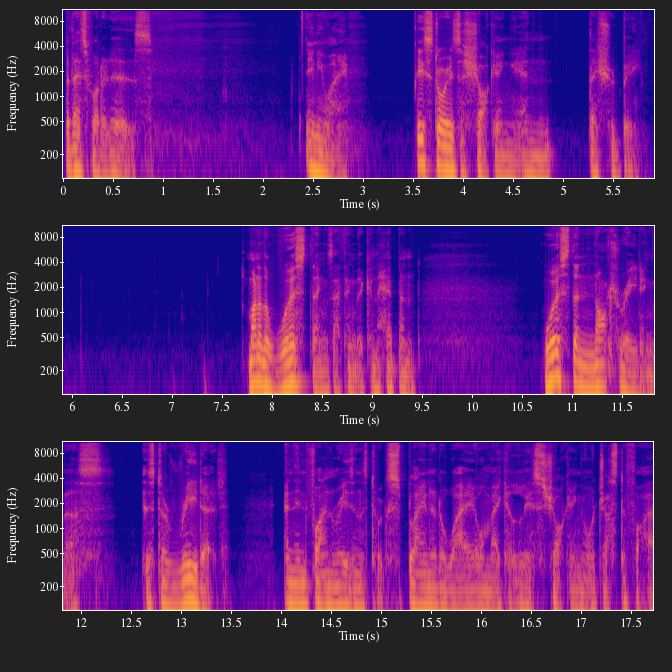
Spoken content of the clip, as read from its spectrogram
But that's what it is. Anyway, these stories are shocking and they should be. One of the worst things I think that can happen, worse than not reading this, is to read it and then find reasons to explain it away or make it less shocking or justify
